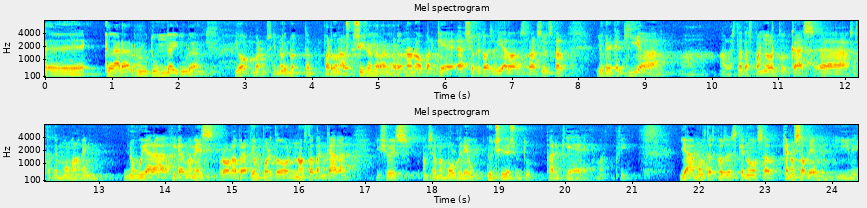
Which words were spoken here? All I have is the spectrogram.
eh, clara, rotunda i dura. Jo, bueno, sí, no, no, perdona. Sí, no, endavant, endavant. Perdó, no, no, perquè això que acabes de dir ara de les federacions tal, jo crec que aquí a, a, a l'estat espanyol, en tot cas, eh, s'està fent molt malament. No vull ara ficar-me més, però l'operació en Puerto no està tancada i això és, em sembla molt greu Coincideixo amb tu. perquè, bueno, en fi, hi ha moltes coses que no, sab que no sabrem i bé,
